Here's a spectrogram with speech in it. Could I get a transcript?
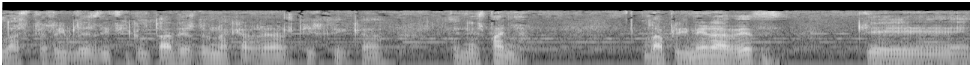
las terribles dificultades de una carrera artística en España. La primera vez que eh,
